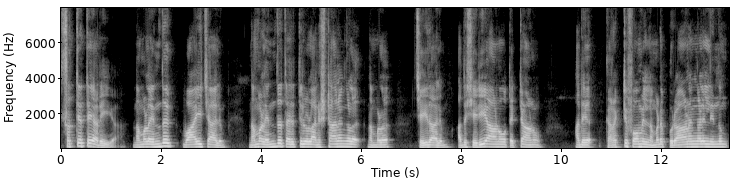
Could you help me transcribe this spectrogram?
സത്യത്തെ അറിയുക. നമ്മൾ എന്ത് വായിച്ചാലും നമ്മൾ എന്ത് തരത്തിലുള്ള അനുഷ്ഠാനങ്ങൾ നമ്മൾ ചെയ്താലും അത് ശരിയാണോ തെറ്റാണോ അത് കറക്റ്റ് ഫോമിൽ നമ്മുടെ പുരാണങ്ങളിൽ നിന്നും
